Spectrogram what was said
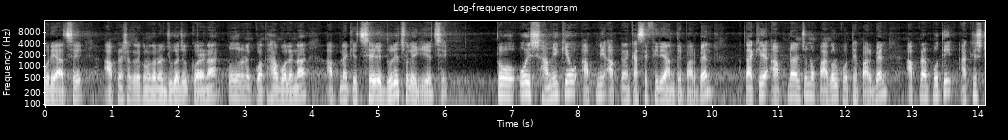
করে আছে, আপনার সাথে কোনো ধরনের যোগাযোগ করে না, কোনো ধরনের কথা বলে না, আপনাকে ছেড়ে দূরে চলে গিয়েছে। তো ওই স্বামীকেও আপনি আপনার কাছে ফিরে আনতে পারবেন, তাকে আপনার জন্য পাগল করতে পারবেন, আপনার প্রতি আকৃষ্ট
